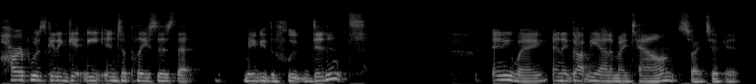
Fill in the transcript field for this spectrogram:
harp was going to get me into places that maybe the flute didn't. Anyway, and it got me out of my town, so I took it.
